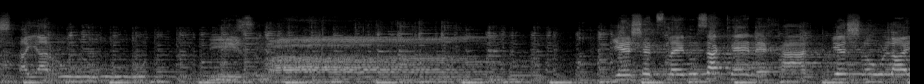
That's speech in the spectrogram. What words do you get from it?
למרכז תיירות מזמן. יש אצלנו זקן אחד, יש לו אולי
